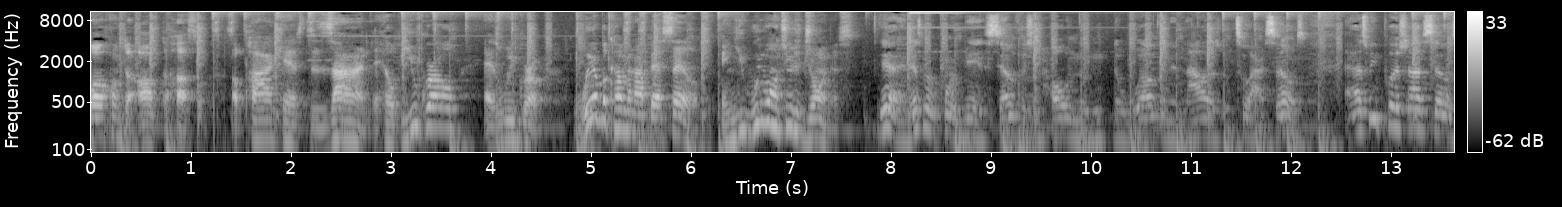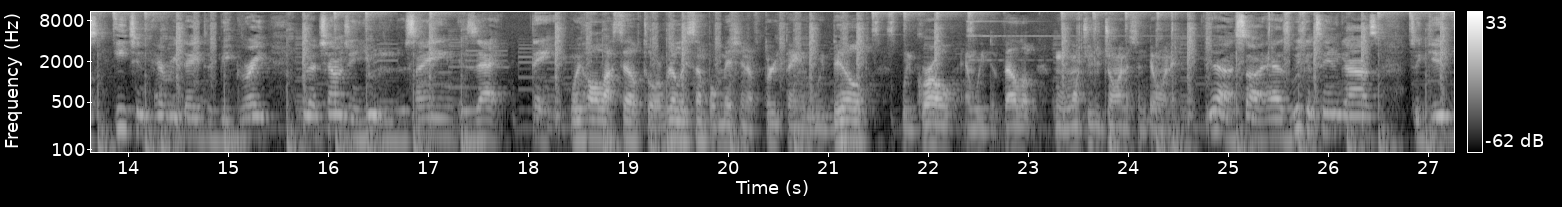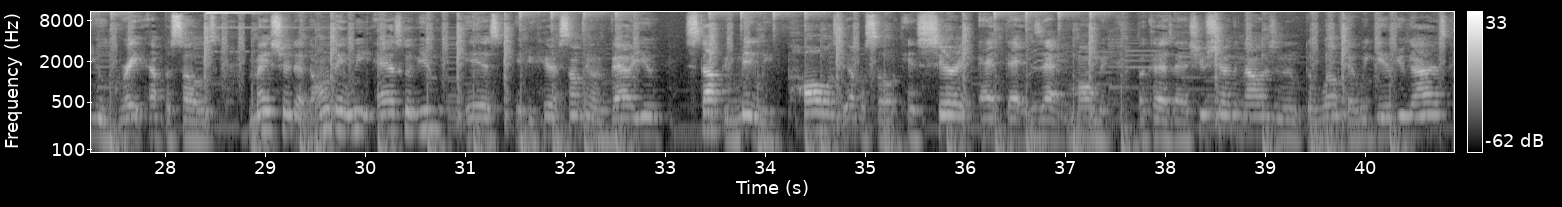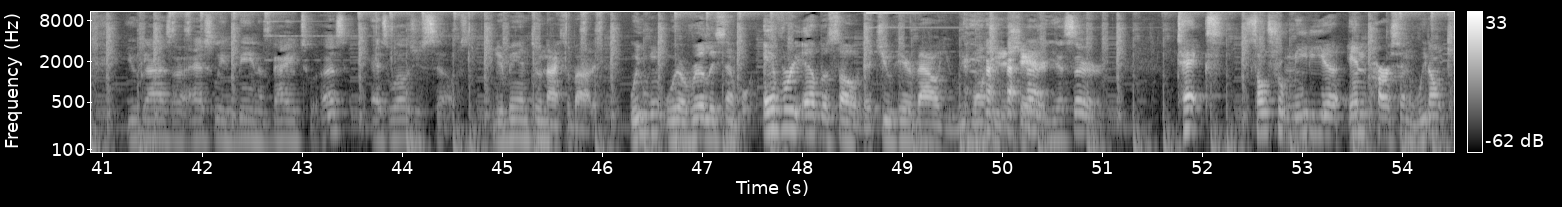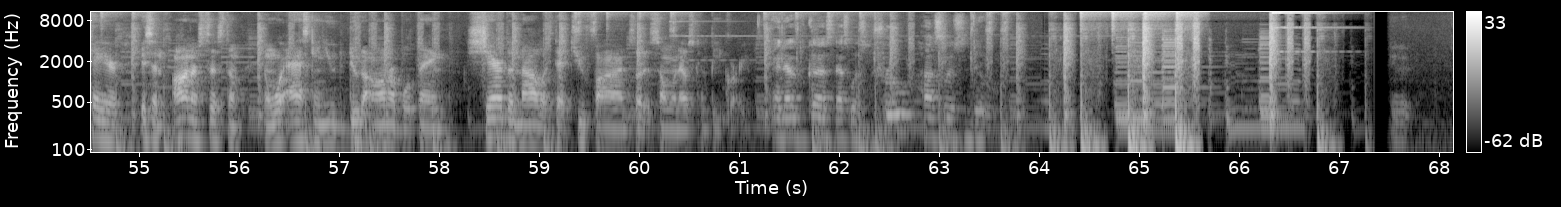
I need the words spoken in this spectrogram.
welcome to Off the Hustle, a podcast designed to help you grow as we grow. We're becoming our best selves, and you we want you to join us. Yeah, and there's no point being selfish and holding the, the wealth and the knowledge to ourselves. As we push ourselves each and every day to be great, we are challenging you to do the same exact thing. We hold ourselves to a really simple mission of three things we build, we grow, and we develop. We want you to join us in doing it. Yeah, so as we continue, guys, to give you great episodes, make sure that the only thing we ask of you is if you hear something of value, stop immediately, pause the episode, and share it at that exact moment. Because as you share the knowledge and the wealth that we give you guys, you guys are actually being of value to us as well as yourselves. You're being too nice about it. We we're really simple. Every episode that you hear value, we want you to share. yes, sir. Text, social media, in person, we don't care. It's an honor system, and we're asking you to do the honorable thing. Share the knowledge that you find so that someone else can be great. And that's because that's what true hustlers do.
